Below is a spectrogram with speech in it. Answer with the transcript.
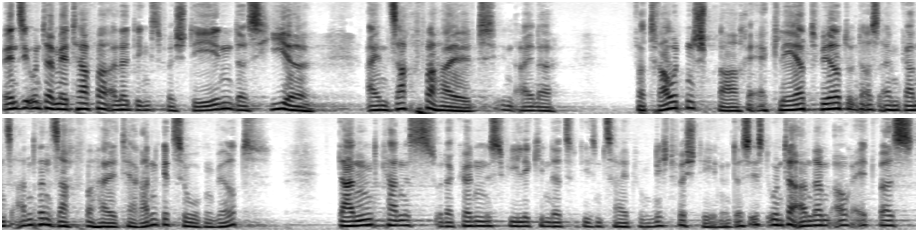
Wenn Sie unter Metapher allerdings verstehen, dass hier ein Sachverhalt in einer vertrauten Sprache erklärt wird und aus einem ganz anderen Sachverhalt herangezogen wird, dann kann es oder können es viele Kinder zu diesem Zeitpunkt nicht verstehen. Und das ist unter anderem auch etwas,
